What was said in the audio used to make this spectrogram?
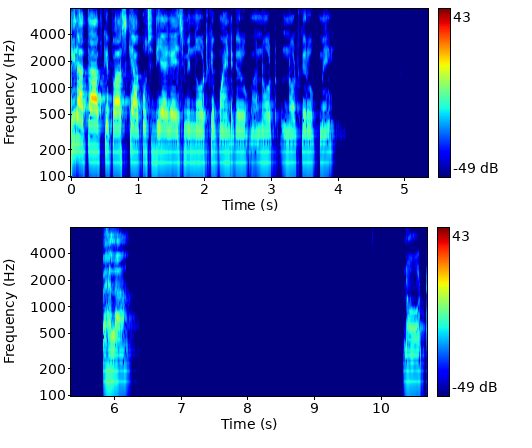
फिर आता है आपके पास क्या कुछ दिया गया इसमें नोट के पॉइंट के रूप में, नोट नोट के रूप में। पहला, note,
